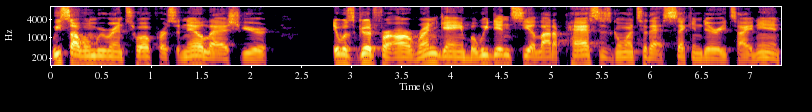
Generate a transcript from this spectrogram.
We saw when we were in 12 personnel last year, it was good for our run game, but we didn't see a lot of passes going to that secondary tight end.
